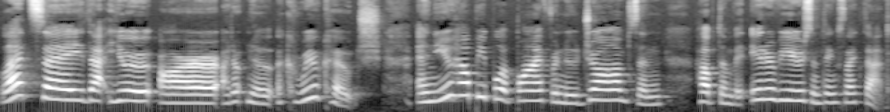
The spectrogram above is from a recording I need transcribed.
Let's say that you are, I don't know, a career coach and you help people apply for new jobs and help them with interviews and things like that.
